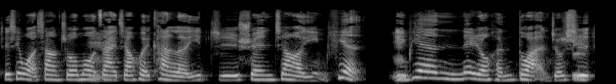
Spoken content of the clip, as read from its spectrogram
知心，我上周末在教会看了一支宣教影片，嗯、影片内容很短，就是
